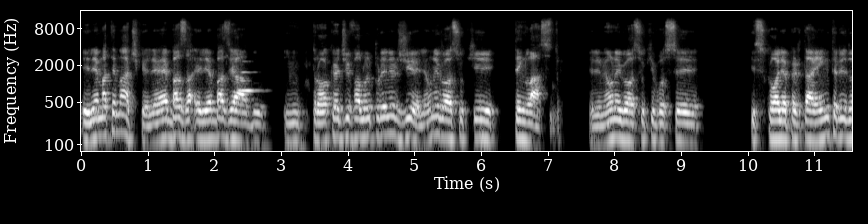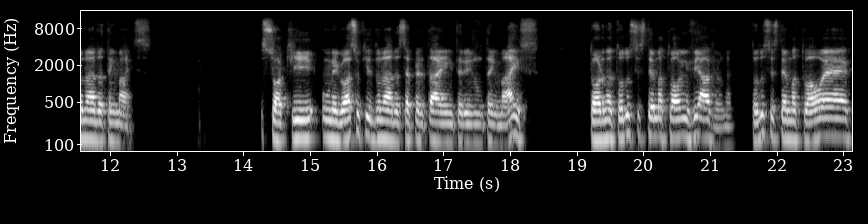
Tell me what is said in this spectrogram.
ele é matemática, ele é, base... ele é baseado em troca de valor por energia. Ele é um negócio que tem lastro. Ele não é um negócio que você escolhe apertar Enter e do nada tem mais. Só que um negócio que do nada se apertar Enter e não tem mais, torna todo o sistema atual inviável, né? Todo o sistema atual é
